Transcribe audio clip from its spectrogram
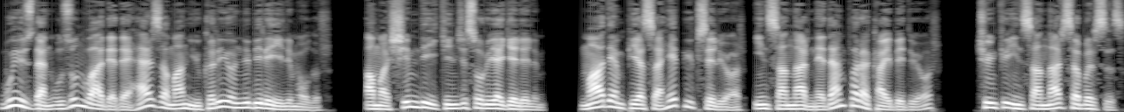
Bu yüzden uzun vadede her zaman yukarı yönlü bir eğilim olur. Ama şimdi ikinci soruya gelelim. Madem piyasa hep yükseliyor, insanlar neden para kaybediyor? Çünkü insanlar sabırsız,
